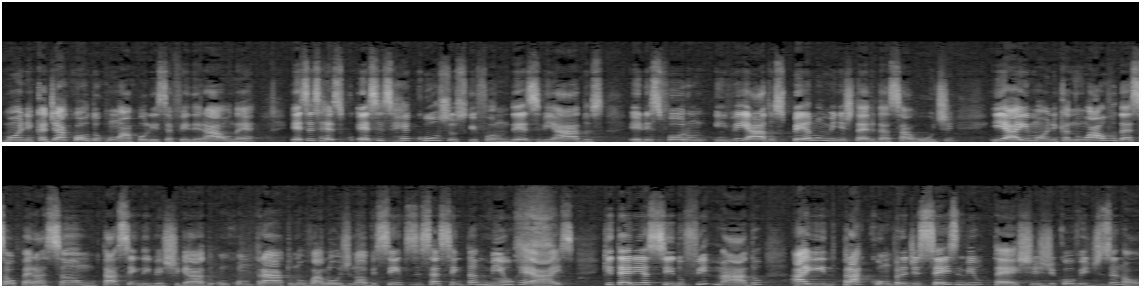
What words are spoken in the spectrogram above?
Mônica, de acordo com a Polícia Federal, né, esses, esses recursos que foram desviados, eles foram enviados pelo Ministério da Saúde. E aí, Mônica, no alvo dessa operação está sendo investigado um contrato no valor de 960 mil Nossa. reais que teria sido firmado aí para a compra de 6 mil testes de Covid-19.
